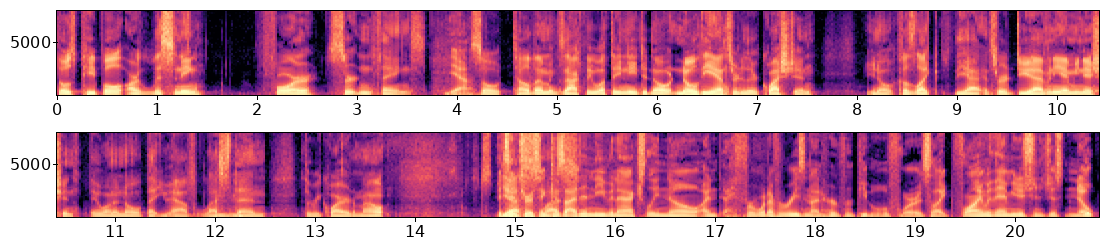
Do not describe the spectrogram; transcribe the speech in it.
Those people are listening for certain things. Yeah. So tell them exactly what they need to know. Know the answer to their question. You know, because like the answer, do you have any ammunition? They want to know that you have less than the required amount. It's Yes, interesting because. I didn't even actually know. I, for whatever reason, I'd heard from people before. It's like flying with ammunition is just nope,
